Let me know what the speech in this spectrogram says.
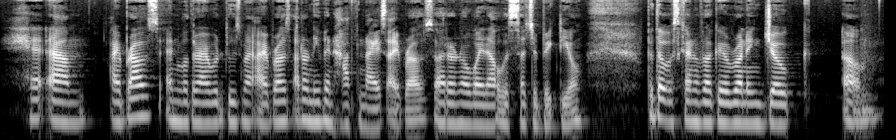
he- um, eyebrows and whether I would lose my eyebrows. I don't even have nice eyebrows, so I don't know why that was such a big deal. But that was kind of like a running joke um,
